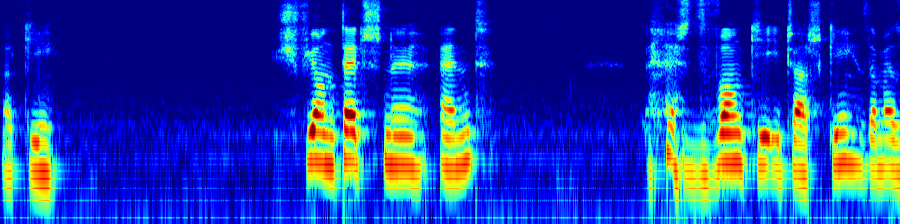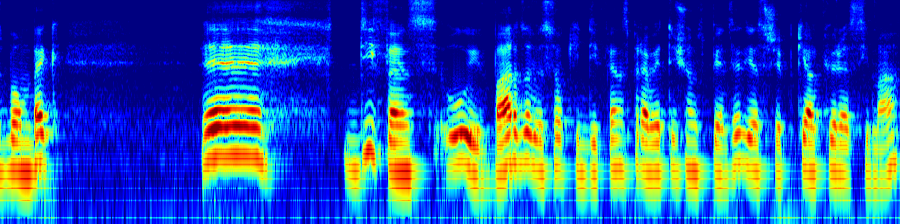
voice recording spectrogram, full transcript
Taki świąteczny end. Dzwonki i czaszki zamiast bombek. Ech, defense, uj, bardzo wysoki defense, prawie 1500, jest szybki, accuracy ma.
